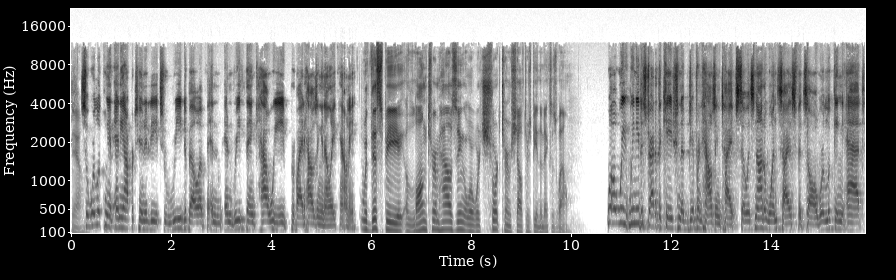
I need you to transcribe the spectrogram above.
yeah. so we're looking at any opportunity to redevelop and, and rethink how we provide housing in la county would this be a long-term housing or would short-term shelters be in the mix as well well, we, we need a stratification of different housing types. So it's not a one size fits all. We're looking at,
